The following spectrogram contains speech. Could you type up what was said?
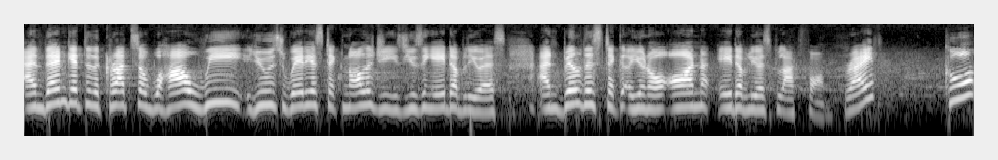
and then get to the crux of how we used various technologies using AWS and build this tech, you know, on AWS platform, right? Cool?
